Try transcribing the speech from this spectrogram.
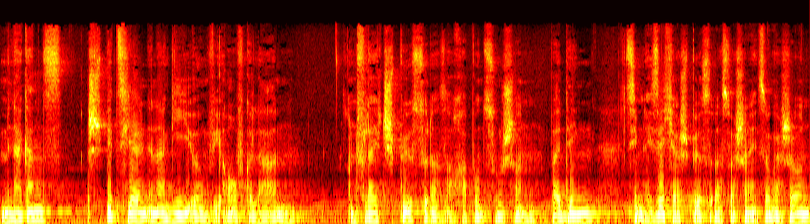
mit einer ganz speziellen Energie irgendwie aufgeladen. Und vielleicht spürst du das auch ab und zu schon bei Dingen, ziemlich sicher spürst du das wahrscheinlich sogar schon,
